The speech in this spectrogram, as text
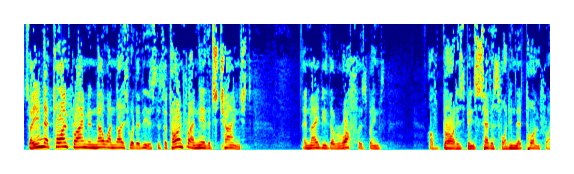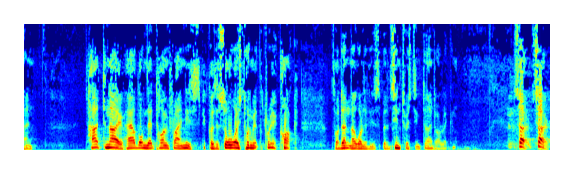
So in that time frame, and no one knows what it is, there's a time frame there that's changed. And maybe the wrath has been, of God has been satisfied in that time frame. Hard to know how long that time frame is because it's always talking about the three o'clock. So I don't know what it is, but it's interesting don't I reckon. So, so,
